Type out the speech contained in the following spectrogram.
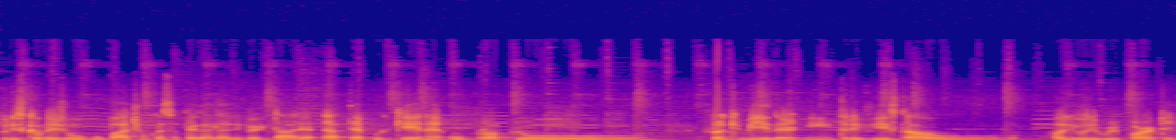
Por isso que eu vejo o Batman com essa pegada libertária. Até porque, né, o próprio Frank Miller, em entrevista ao Hollywood Reporter,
